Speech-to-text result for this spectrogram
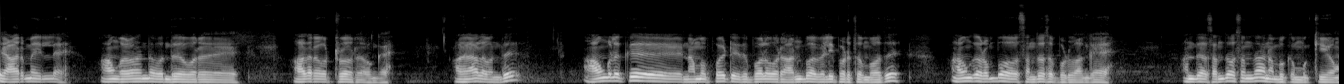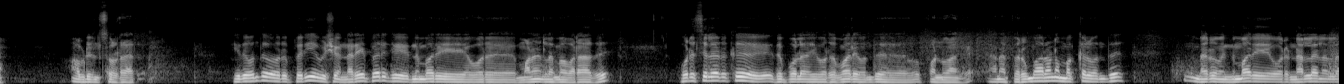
யாருமே இல்லை. அவங்க வந்து வந்து ஒரு ஆதரவற்றோர் அவங்க. அதனால் வந்து அவங்களுக்கு நம்ம போய்ட்டு இது போல் ஒரு அன்பை வெளிப்படுத்தும் போது அவங்க ரொம்ப சந்தோஷப்படுவாங்க. அந்த சந்தோஷம்தான் நமக்கு முக்கியம் அப்படின்னு சொல்கிறார் இது வந்து ஒரு பெரிய விஷயம். நிறைய பேருக்கு இந்த மாதிரி ஒரு மனநிலைமை வராது. ஒரு சிலருக்கு இது போல் ஒரு மாதிரி வந்து பண்ணுவாங்க. ஆனால் பெரும்பாலான மக்கள் வந்து வெறும் இந்த மாதிரி ஒரு நல்ல நல்ல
